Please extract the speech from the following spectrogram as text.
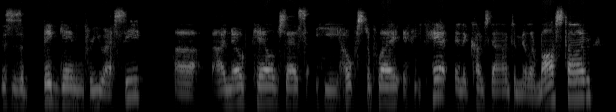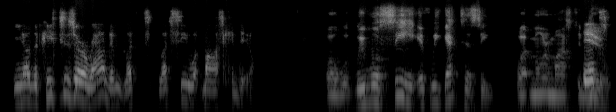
this is a big game for USC. Uh, I know Caleb says he hopes to play. If he can't, and it comes down to Miller Moss time, you know the pieces are around him. Let's let's see what Moss can do. Well, we will see if we get to see what Miller Moss can it's, do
